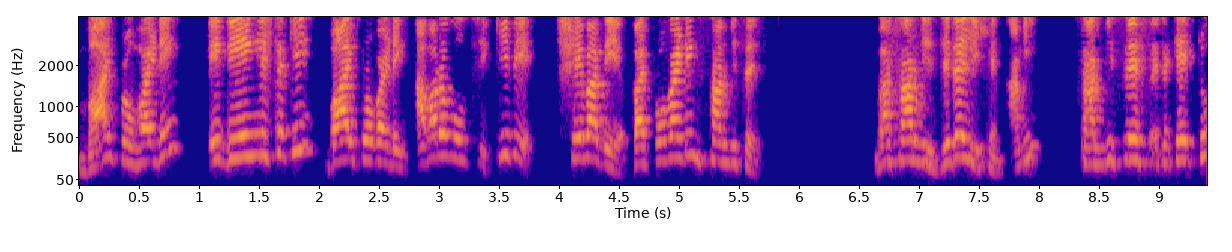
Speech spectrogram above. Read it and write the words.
by providing এই দিয়ে ইংলিশটা কি? বাই প্রোভাইডিং আবারও বলছি, কি দিয়ে? সেবা দিয়ে বাই প্রোভাইডিং সার্ভিসেস বা সার্ভিস যেটাই লিখেন। আমি সার্ভিসেস এটাকে একটু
